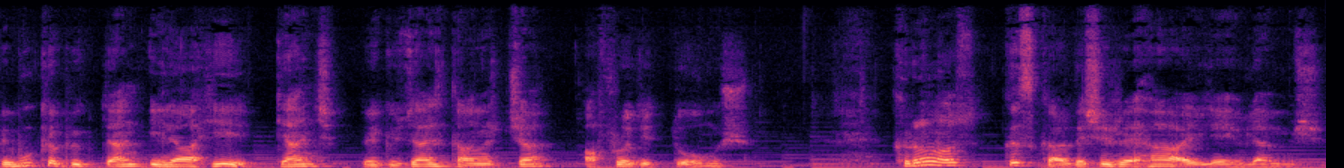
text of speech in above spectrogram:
ve bu köpükten ilahi, genç ve güzel tanrıça Afrodit doğmuş. Kronos kız kardeşi Reha ile evlenmiş.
